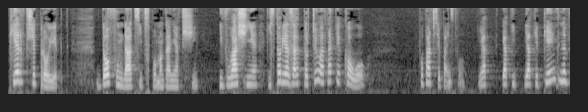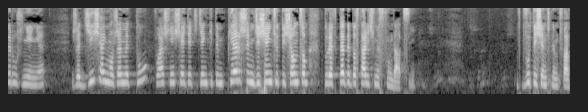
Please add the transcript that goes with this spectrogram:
pierwszy projekt do Fundacji Wspomagania Wsi. I właśnie historia zatoczyła takie koło. Popatrzcie Państwo, jak jaki, jakie piękne wyróżnienie, że dzisiaj możemy tu właśnie siedzieć dzięki tym pierwszym dziesięciu tysiącom, które wtedy dostaliśmy z fundacji. W 2004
